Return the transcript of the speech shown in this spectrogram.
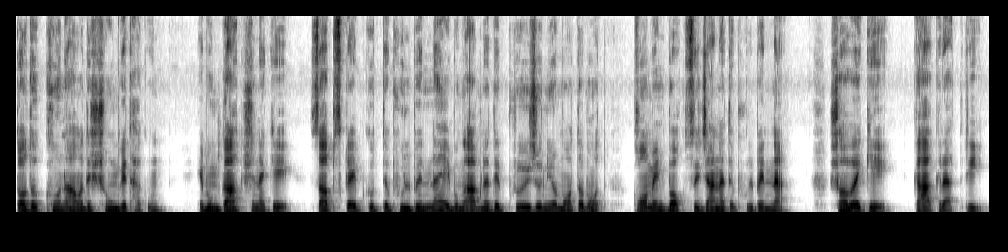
ততক্ষণ আমাদের সঙ্গে থাকুন এবং কাকসেনাকে সাবস্ক্রাইব করতে ভুলবেন না এবং আপনাদের প্রয়োজনীয় মতামত কমেন্ট বক্সে জানাতে ভুলবেন না। সবাইকে কাকরাত্রি।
